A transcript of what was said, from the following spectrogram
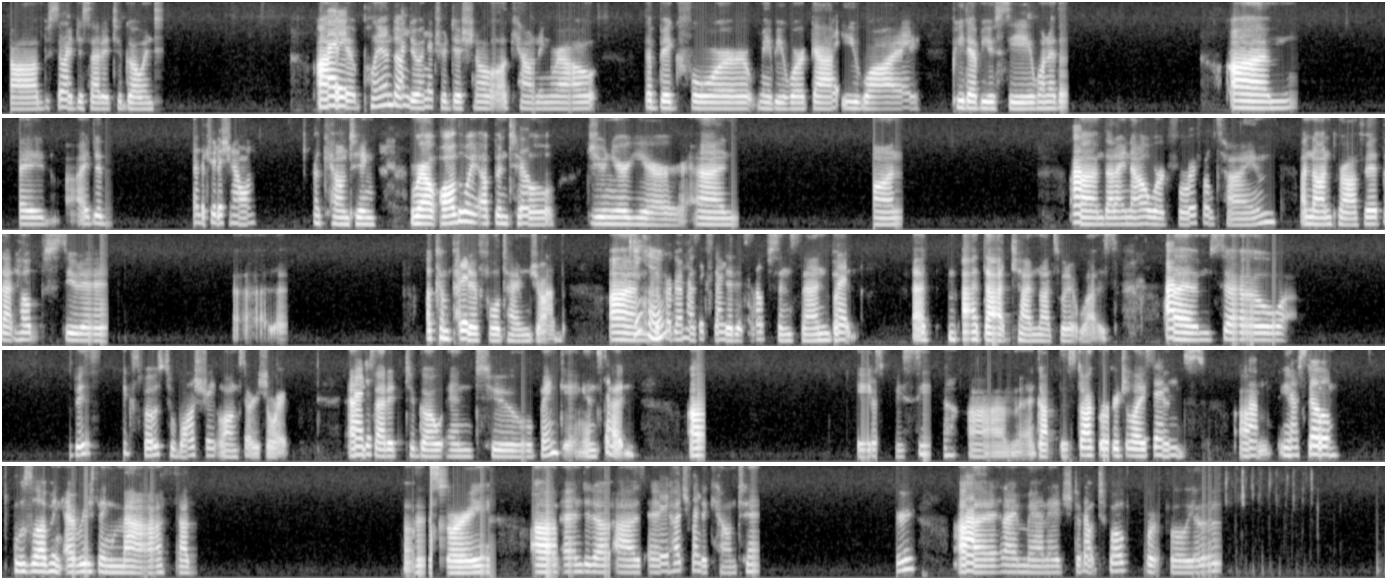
job. So I decided to go into. I planned on doing a traditional accounting route, the big four, maybe work at EY, PwC, one of the um I I did the traditional accounting route all the way up until junior year and on um, that I now work for full time, a nonprofit that helps students uh, a competitive full time job. Um, okay. The program has extended itself since then, but at, at that time, that's what it was. Um, so basically exposed to Wall Street, long story short, and I decided to go into banking instead. Um, HSBC, um, I got the stock brokerage license. Um, you know, still was loving everything math. That's the story. Um, ended up as a hedge fund accountant, uh, and I managed about twelve portfolios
